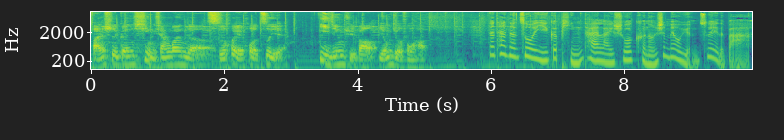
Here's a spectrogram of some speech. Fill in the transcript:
凡是跟性相关的词汇或字眼，一经举报，永久封号。那探探作为一个平台来说，可能是没有原罪的吧？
